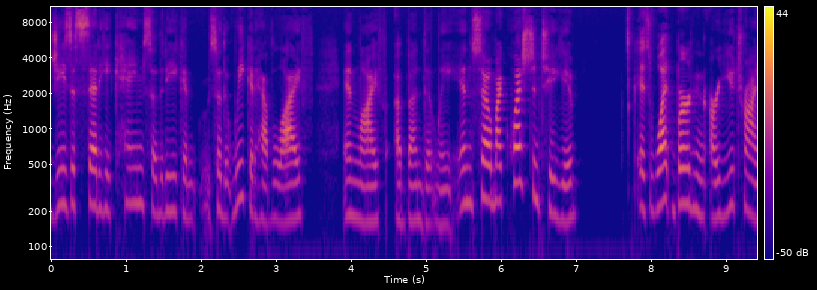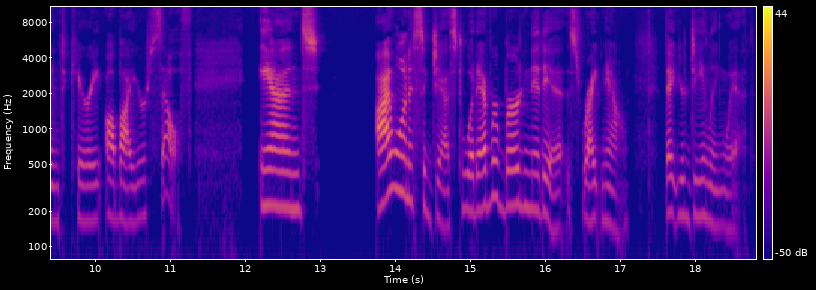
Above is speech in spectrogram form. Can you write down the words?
Jesus said he came so that he can so that we could have life and life abundantly. And so my question to you is what burden are you trying to carry all by yourself? And I want to suggest whatever burden it is right now that you're dealing with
